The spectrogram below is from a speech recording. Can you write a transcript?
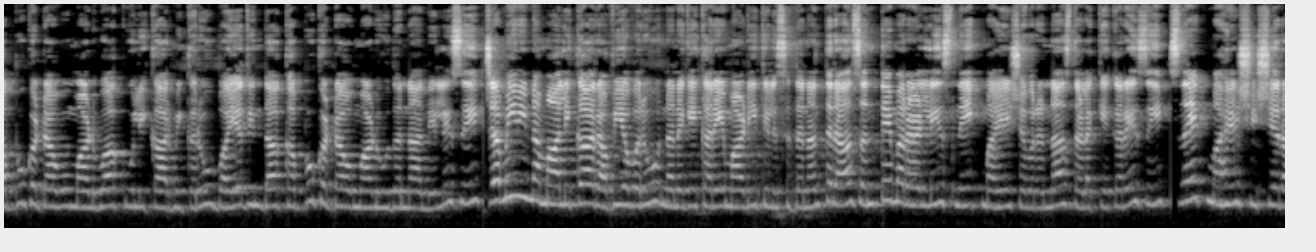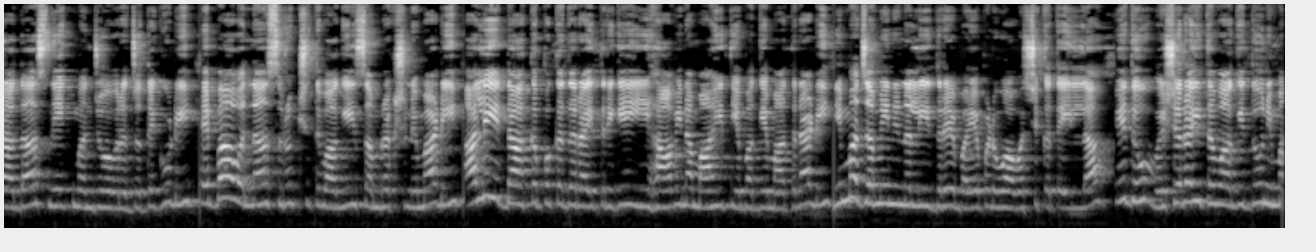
ಕಬ್ಬು ಕಟಾವು ಮಾಡುವ ಕೂಲಿ ಕಾರ್ಮಿಕರು ಭಯದಿಂದ ಕಬ್ಬು ಕಟಾವು ಮಾಡುವುದನ್ನ ನಿಲ್ಲಿಸಿ ಜಮೀನಿನ ಮಾಲೀಕ ರವಿ ಅವರು ನನಗೆ ಕರೆ ಮಾಡಿ ತಿಳಿಸಿದ ನಂತರ ಸಂತೇಮರಹಳ್ಳಿ ಸ್ನೇಕ್ ಮಹೇಶ್ ಅವರನ್ನ ಸ್ಥಳಕ್ಕೆ ಕರೆಸಿ ಸ್ನೇಕ್ ಮಹೇಶ್ ಶಿಷ್ಯರಾದ ಸ್ನೇಕ್ ಮಂಜು ಅವರ ಜೊತೆಗೂಡಿ ಹೆಬ್ಬಾವನ್ನ ಸುರಕ್ಷಿತವಾಗಿ ಸಂರಕ್ಷಣೆ ಮಾಡಿ ಅಲ್ಲಿ ಇದ್ದ ಅಕ್ಕಪಕ್ಕದ ರೈತರಿಗೆ ಈ ಹಾವಿನ ಮಾಹಿತಿಯ ಬಗ್ಗೆ ಮಾತನಾಡಿ, ನಿಮ್ಮ ಜಮೀನಿನಲ್ಲಿ ಇದ್ರೆ ಭಯಪಡುವ ಅವಶ್ಯಕತೆ ಇಲ್ಲ. ಇದು ವಿಷರಹಿತವಾಗಿದ್ದು, ನಿಮ್ಮ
